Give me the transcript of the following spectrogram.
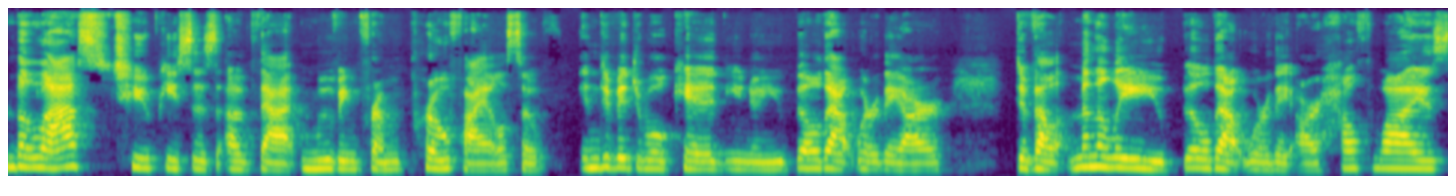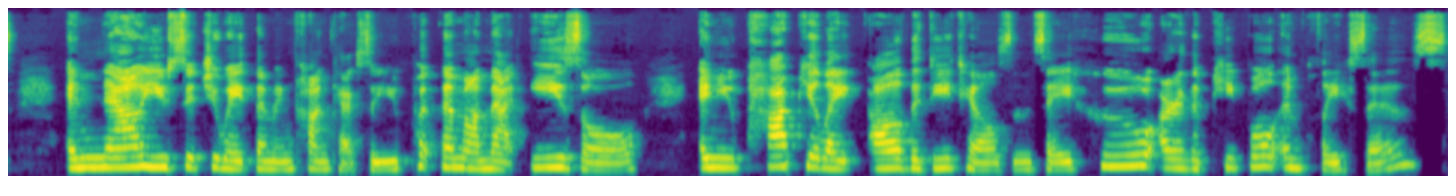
The last two pieces of that moving from profile so individual kid you know you build out where they are developmentally you build out where they are health wise and now you situate them in context. So you put them on that easel and you populate all the details and say who are the people and places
